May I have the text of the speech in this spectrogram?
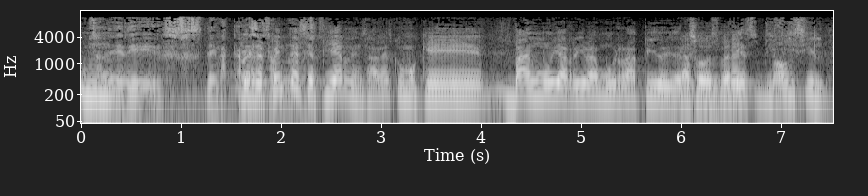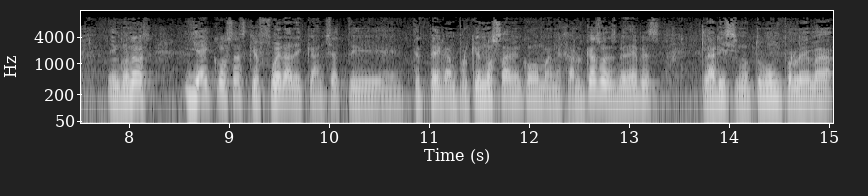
O sea, de, de- de la de cabeza. son repente se pierden, ¿sabes? Como que van muy arriba, muy rápido y, de, caso de y Zverev, es ¿no? difícil encontrarlos. Y hay cosas que fuera de cancha te, te pegan porque no saben cómo manejarlo. El caso de Zverev es clarísimo. Tuvo un problema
